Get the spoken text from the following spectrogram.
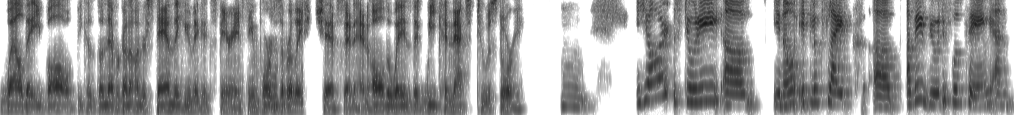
well they evolve because they're never going to understand the human experience the importance of relationships and and all the ways that we connect to a story Mm. Your story, uh, you know, it looks like uh, a very beautiful thing. And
